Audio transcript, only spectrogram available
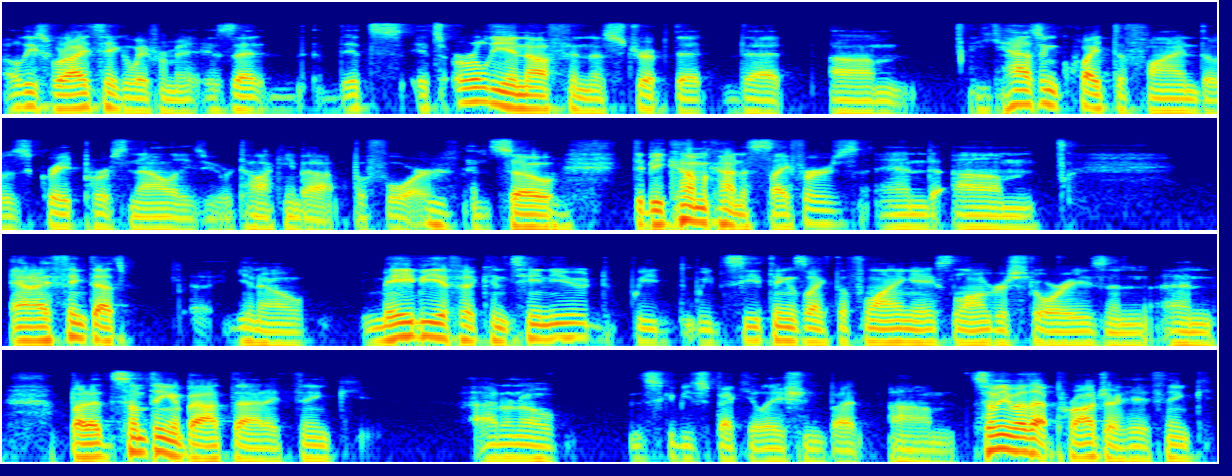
at least what I take away from it is that it's it's early enough in the strip that that um, he hasn't quite defined those great personalities we were talking about before, mm-hmm. and so they become kind of ciphers, and um, and I think that's you know maybe if it continued, we'd we'd see things like the Flying Ace, longer stories, and and but it's something about that I think I don't know this could be speculation, but um, something about that project I think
